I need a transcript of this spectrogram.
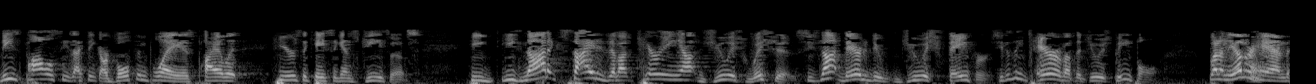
These policies, I think, are both in play as Pilate hears the case against Jesus. He, he's not excited about carrying out Jewish wishes. He's not there to do Jewish favors. He doesn't care about the Jewish people. But on the other hand,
